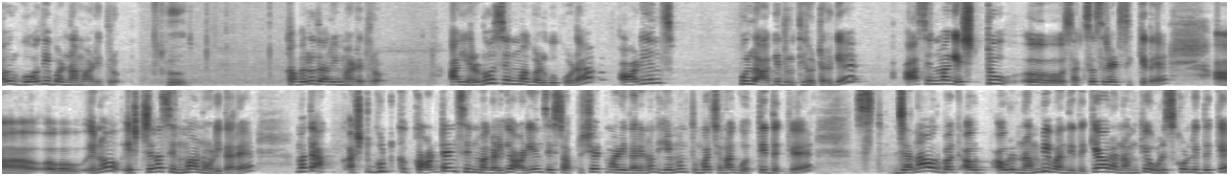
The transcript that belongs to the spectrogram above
ಅವರು ಗೋಧಿ ಬಣ್ಣ ಮಾಡಿದರು. ಕಬಲುದಾರಿ ಮಾಡಿದರು. ಆ ಎರಡೂ ಸಿನಿಮಾಗಳಿಗೂ ಕೂಡ ಆಡಿಯನ್ಸ್ ಫುಲ್ ಆಗಿದ್ರು ಥಿಯೇಟರ್ಗೆ. ಆ ಸಿನಿಮಾಗೆ ಎಷ್ಟು ಸಕ್ಸಸ್ ರೇಟ್ ಸಿಕ್ಕಿದೆ? ಏನೋ ಎಷ್ಟು ಜನ ಸಿನಿಮಾ ನೋಡಿದ್ದಾರೆ? ಮತ್ತು ಅಷ್ಟು ಗುಡ್ ಕಾಂಟೆಂಟ್ ಸಿನಿಮಾಗಳಿಗೆ ಆಡಿಯನ್ಸ್ ಎಷ್ಟು ಅಪ್ರಿಷಿಯೇಟ್ ಮಾಡಿದ್ದಾರೆ ಅನ್ನೋದು ಹೇಮಂತ್ ತುಂಬ ಚೆನ್ನಾಗಿ ಗೊತ್ತಿದ್ದಕ್ಕೆ. ಜನ ಅವ್ರ ಬಗ್ಗೆ ಅವ್ರ ಅವ್ರ ನಂಬಿ ಬಂದಿದ್ದಕ್ಕೆ ಅವರ ನಂಬಿಕೆ ಉಳಿಸ್ಕೊಂಡಿದ್ದಕ್ಕೆ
